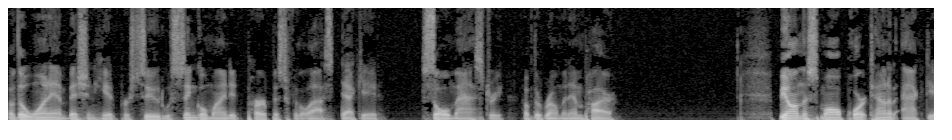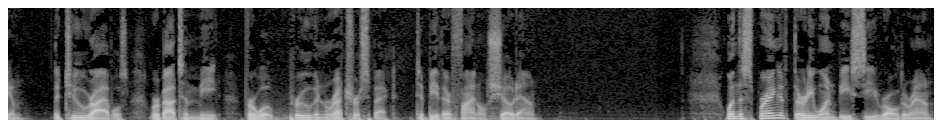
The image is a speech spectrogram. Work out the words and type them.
of the one ambition he had pursued with single-minded purpose for the last decade, sole mastery of the Roman Empire. Beyond the small port town of Actium, the two rivals were about to meet for what would prove in retrospect to be their final showdown. When the spring of 31 BC rolled around,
